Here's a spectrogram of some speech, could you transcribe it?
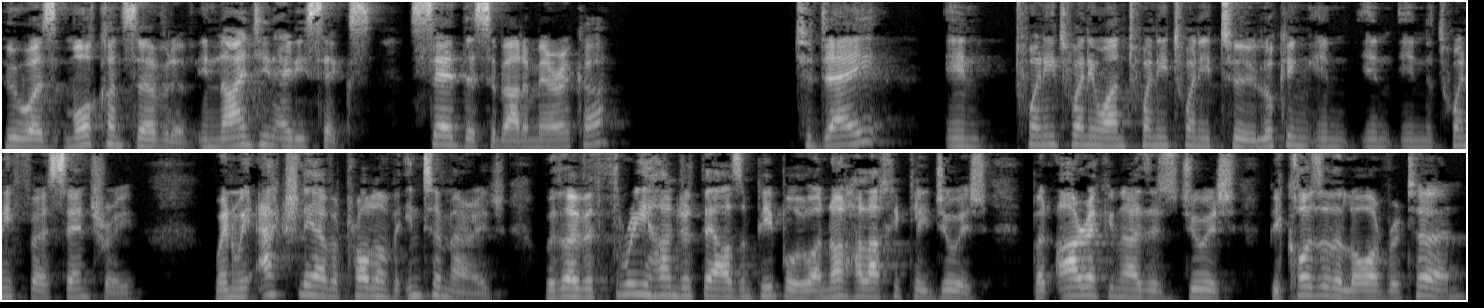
who was more conservative in 1986, said this about America. Today, in 2021, 2022, looking in, in, in the 21st century, when we actually have a problem of intermarriage with over 300,000 people who are not halachically Jewish, but are recognized as Jewish because of the law of return,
